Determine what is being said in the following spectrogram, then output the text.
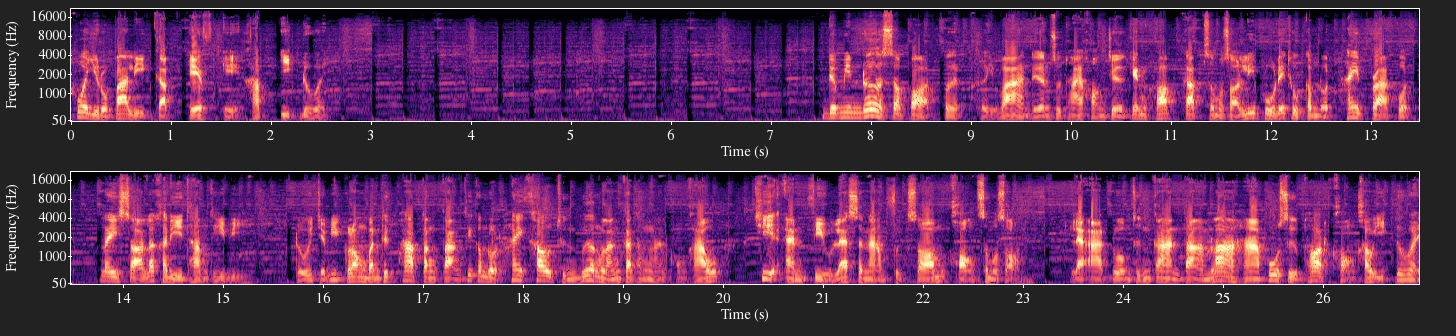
ทั่วยูโรปาลีกกับ FA ครับอีกด้วย The Mirror Sport เปิดเผยว่าเดือนสุดท้ายของเจอเก้นครอปกับสโมสรลิพูได้ถูกกำหนดให้ปรากฏในสารคดีทางทีวี โดยจะมีกล้องบันทึกภาพต่างๆ ที่กำหนดให้เข้าถึงเบื้องหลังการทำงานของเขา ที่แอนฟิลด์และสนามฝึกซ้อมของสโมสร และอาจรวมถึงการตามล่าหาผู้สืบทอดของเขาอีกด้วย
